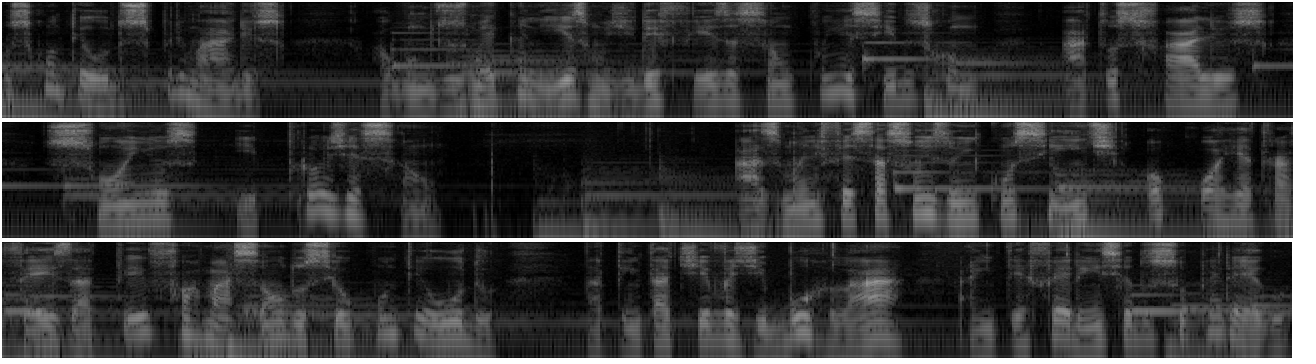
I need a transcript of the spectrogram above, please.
os conteúdos primários. Alguns dos mecanismos de defesa são conhecidos como atos falhos, sonhos e projeção. As manifestações do inconsciente ocorrem através da transformação do seu conteúdo, na tentativa de burlar a interferência do superego,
